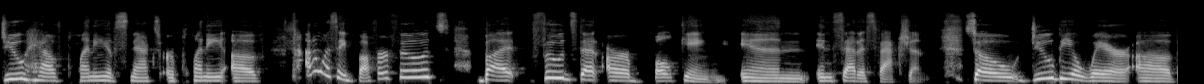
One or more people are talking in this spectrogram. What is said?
do have plenty of snacks or plenty of, I don't want to say buffer foods, but foods that are bulking in, in satisfaction. So do be aware of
